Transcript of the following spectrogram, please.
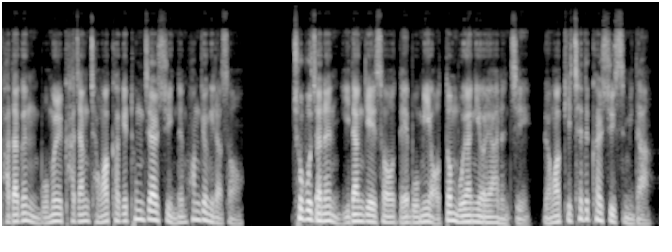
바닥은 몸을 가장 정확하게 통제할 수 있는 환경이라서 초보자는 2단계에서 내 몸이 어떤 모양이어야 하는지 명확히 체득할 수 있습니다.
